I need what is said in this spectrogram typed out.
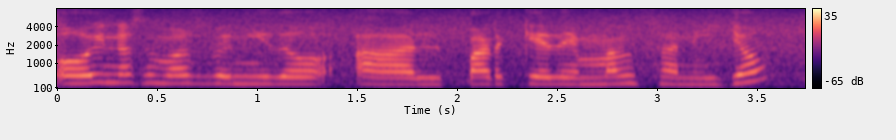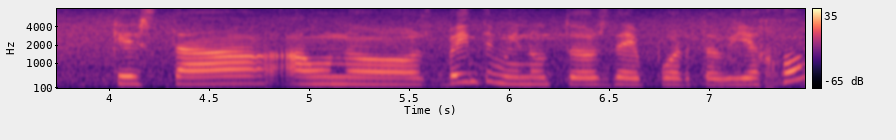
Hoy nos hemos venido al parque de Manzanillo, que está a unos 20 minutos de Puerto Viejo.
